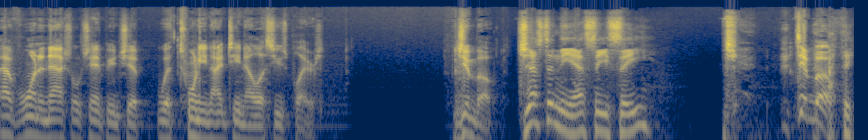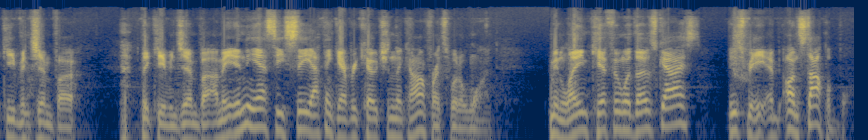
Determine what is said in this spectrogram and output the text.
have won a national championship with 2019 LSU's players? Jimbo. Just in the SEC, Jimbo. I think even Jimbo. I think even Jimbo. I mean, in the SEC, I think every coach in the conference would have won. I mean, Lane Kiffin with those guys, he's be unstoppable.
